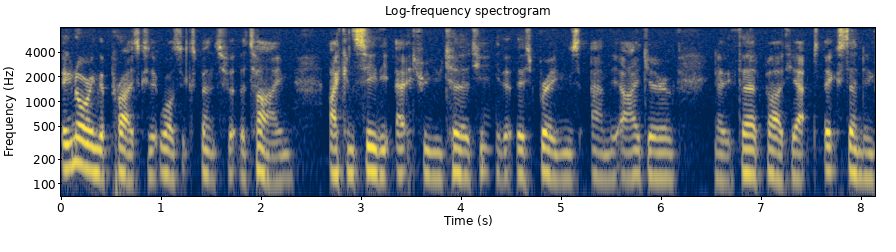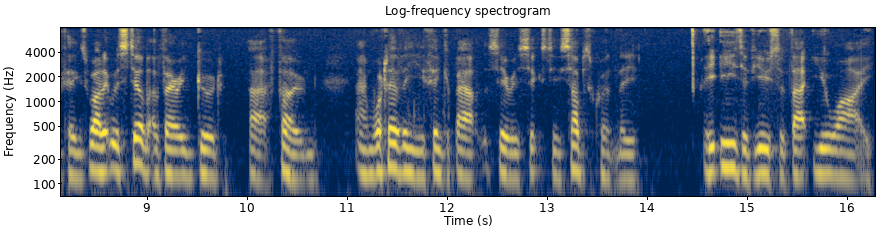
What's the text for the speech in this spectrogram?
ignoring the price because it was expensive at the time. I can see the extra utility that this brings and the idea of you know third party apps extending things. Well, it was still a very good uh, phone. And whatever you think about the Series 60 subsequently, the ease of use of that UI,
